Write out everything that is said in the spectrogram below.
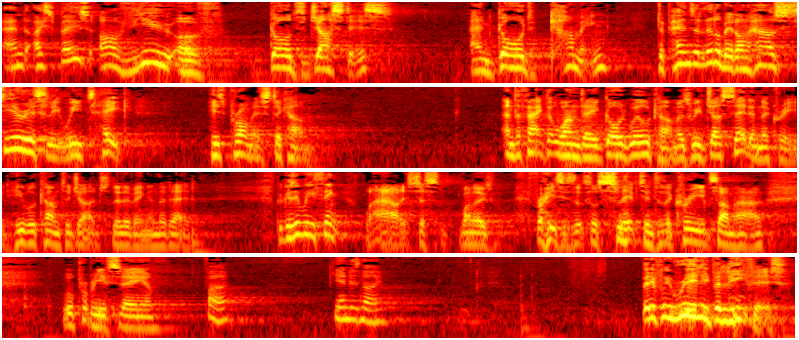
And I suppose our view of God's justice and God coming depends a little bit on how seriously we take his promise to come. And the fact that one day God will come, as we've just said in the Creed, he will come to judge the living and the dead. Because if we think, wow, it's just one of those phrases that sort of slipped into the creed somehow, we'll probably say, um, fire, the end is nigh. But if we really believe it,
